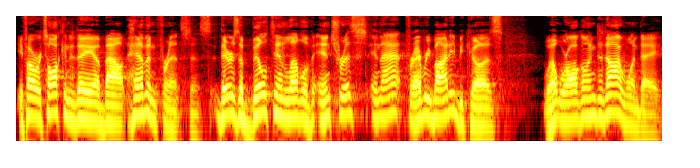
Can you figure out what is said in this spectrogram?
if I were talking today about heaven, for instance, there's a built in level of interest in that for everybody because, well, we're all going to die one day,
